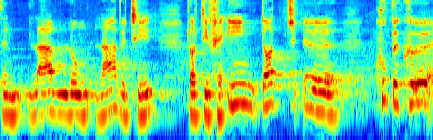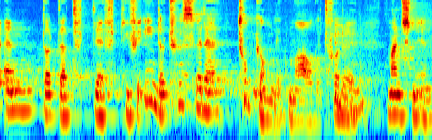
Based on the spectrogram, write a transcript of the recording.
Moss sind Labenlung Labetet, dort die Verein, dort äh, Kupekö, en dort, dort der, die Verein, dort hüs wieder tupgunglich mauget, vor der manchen in,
